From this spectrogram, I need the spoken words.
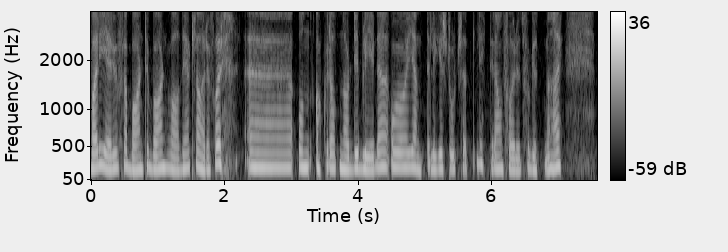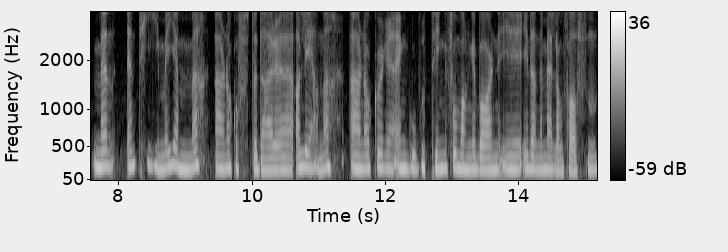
varierer jo fra barn til barn hva de er klare for. Eh, og akkurat når de blir det. Og jenter ligger stort sett litt forut for guttene her. Men en time hjemme er nok ofte der uh, alene. Er nok en god ting for mange barn i, i denne mellomfasen.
